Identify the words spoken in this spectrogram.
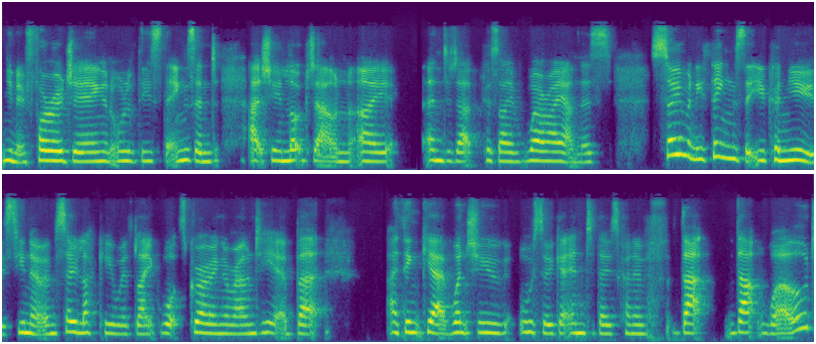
you know, foraging and all of these things. And actually, in lockdown, I ended up because I where I am, there's so many things that you can use. You know, I'm so lucky with like what's growing around here. But I think, yeah, once you also get into those kind of that that world,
